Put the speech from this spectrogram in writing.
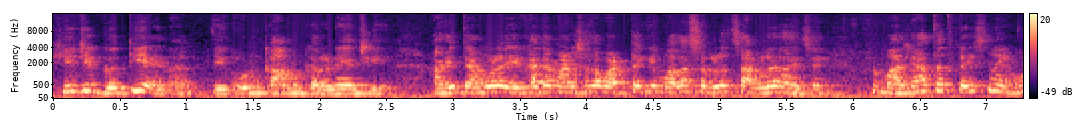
ही जी गती आहे ना एकूण काम करण्याची आणि त्यामुळे एखाद्या माणसाला वाटतं की मला सगळं चांगलं राहायचंय. पण माझ्या हातात काहीच नाही हो.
